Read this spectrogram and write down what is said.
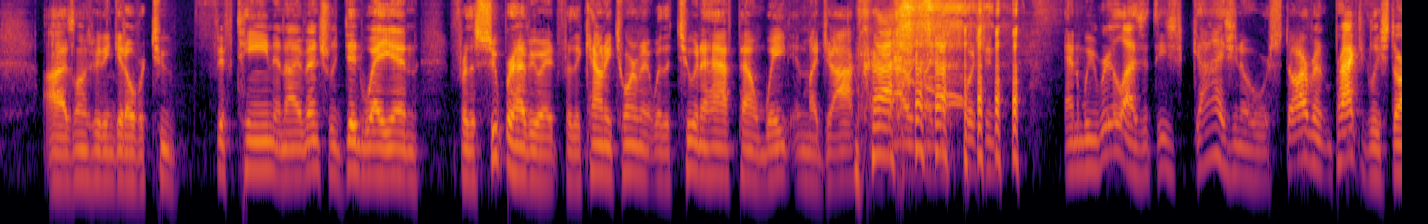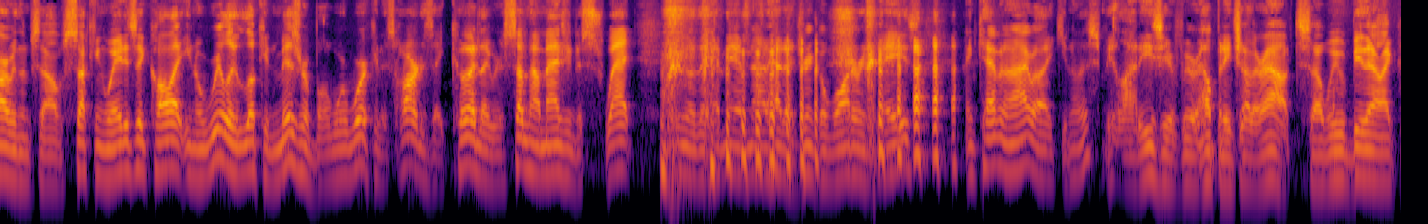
uh, as long as we didn't get over two fifteen. And I eventually did weigh in for the super heavyweight for the county tournament with a two and a half pound weight in my jock. I was like pushing. And we realized that these guys, you know, who were starving, practically starving themselves, sucking weight as they call it, you know, really looking miserable, were working as hard as they could. They were somehow managing to sweat, You know, they may have not had a drink of water in days. And Kevin and I were like, you know, this would be a lot easier if we were helping each other out. So we would be there like,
